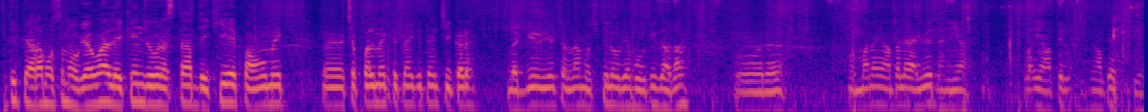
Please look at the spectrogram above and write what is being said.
है ही प्यारा मौसम हो गया हुआ लेकिन जो रास्ता आप देखिए, पाँव में चप्पल में कितना कितने चिकड़ लगी हुई है, चलना मुश्किल हो गया बहुत ही ज़्यादा। और, मम्मा ने यहाँ पे लगाई हुई है धनिया। थोड़ा यहाँ पे यहाँ पे अच्छी है।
